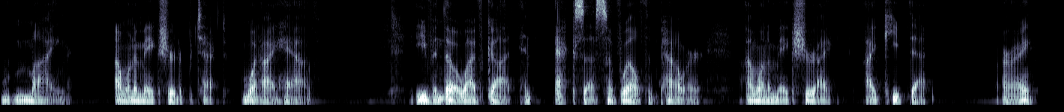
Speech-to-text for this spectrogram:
mine. I want to make sure to protect what I have. Even though I've got an excess of wealth and power, I want to make sure I, I keep that. All right.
